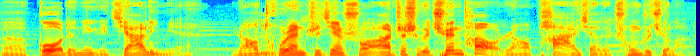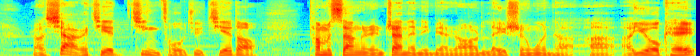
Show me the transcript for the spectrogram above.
呃 Gore 的那个家里面，然后突然之间说啊这是个圈套，然后啪一下子冲出去了，然后下个接镜头就接到他们三个人站在那边，然后雷神问他啊 Are you OK？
